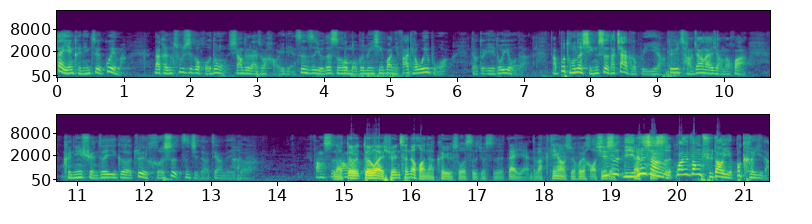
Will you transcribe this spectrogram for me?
代言肯定最贵嘛，那可能出席个活动相对来说好一点，甚至有的时候某个明星帮你发条微博的都也都有的。那不同的形式它价格不一样，对于厂家来讲的话，肯定选择一个最合适自己的这样的一个方式。那对对外宣称的话呢，可以说是就是代言，对吧？听上去会好听其。实理论上官方渠道也不可以的，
